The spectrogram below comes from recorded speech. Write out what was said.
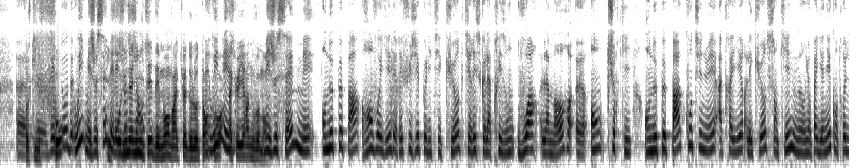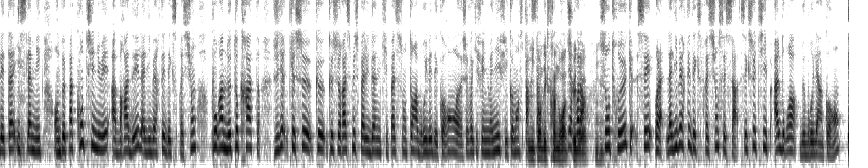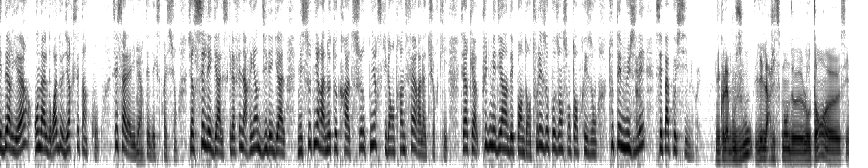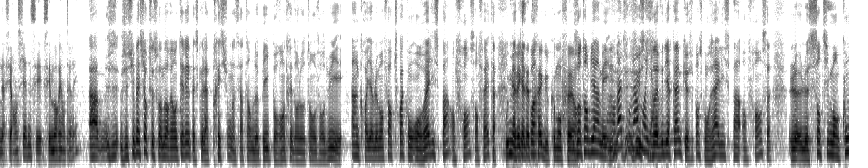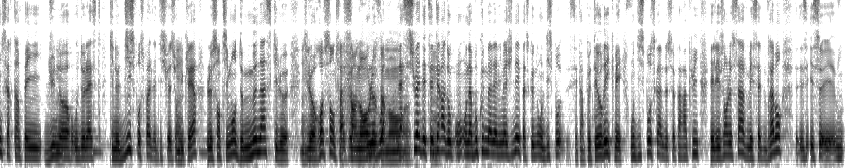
Sauf qu'il faut, oui, mais je sais, il mais faut l'unanimité des membres actuels de l'OTAN pour accueillir un nouveau membre. Mais je sais, mais on ne peut pas renvoyer des réfugiés politiques kurdes qui risquent la prison, voire la mort, euh, en Turquie. On ne peut pas continuer à trahir les Kurdes sans qui nous n'aurions pas gagné contre l'État islamique. On ne peut pas continuer à brader la liberté d'expression pour un autocrate. Je veux dire que ce, que, que ce Rasmus Paludan qui passe son temps à brûler des Corans à chaque fois qu'il fait une manif, il commence par Militant d'extrême droite suédois. Mmh. Son truc, c'est voilà, la liberté d'expression, c'est ça. C'est que ce type a le droit de brûler un Coran et derrière, on a le droit de dire que c'est un con. C'est ça la liberté mmh. d'expression. C'est légal. Ce qu'il a fait n'a rien d'illégal. Mais soutenir un autocrate, soutenir ce qu'il est en train de faire à la Turquie, c'est-à-dire qu'il n'y a plus de médias indépendants, tous les opposants sont en prison, tout est muselé, c'est pas possible. Nicolas Bouzou, l'élargissement de l'OTAN, euh, c'est une affaire ancienne, c'est mort et enterré? Ah, Je ne suis pas sûr que ce soit mort et enterré, parce que la pression d'un certain nombre de pays pour rentrer dans l'OTAN aujourd'hui est incroyablement forte. Je crois qu'on ne réalise pas en France, en fait. Oui, mais avec cette règle, comment faire J'entends bien, mais on va trouver juste, je voudrais vous dire quand même que je pense qu'on ne réalise pas en France le, sentiment qu'ont certains pays du mm. Nord ou de l'Est qui ne disposent pas de la dissuasion mm. nucléaire, le sentiment de menace qu'ils le, mm. le ressentent. Enfin, la Finlande, on le voit, la Suède, etc. Donc on, on a beaucoup de mal à l'imaginer parce que nous, on dispose, c'est un peu théorique, mais on dispose quand même de ce parapluie et les gens le savent. Mais c'est vraiment,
